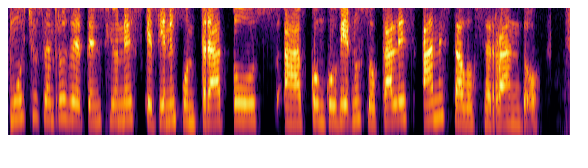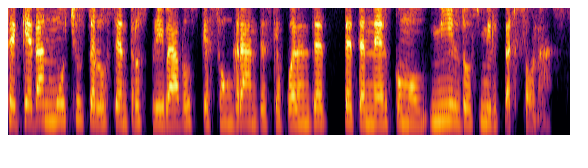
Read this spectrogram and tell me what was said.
Muchos centros de detenciones que tienen contratos ah, con gobiernos locales han estado cerrando. Se quedan muchos de los centros privados que son grandes, que pueden detener como mil, dos mil personas.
